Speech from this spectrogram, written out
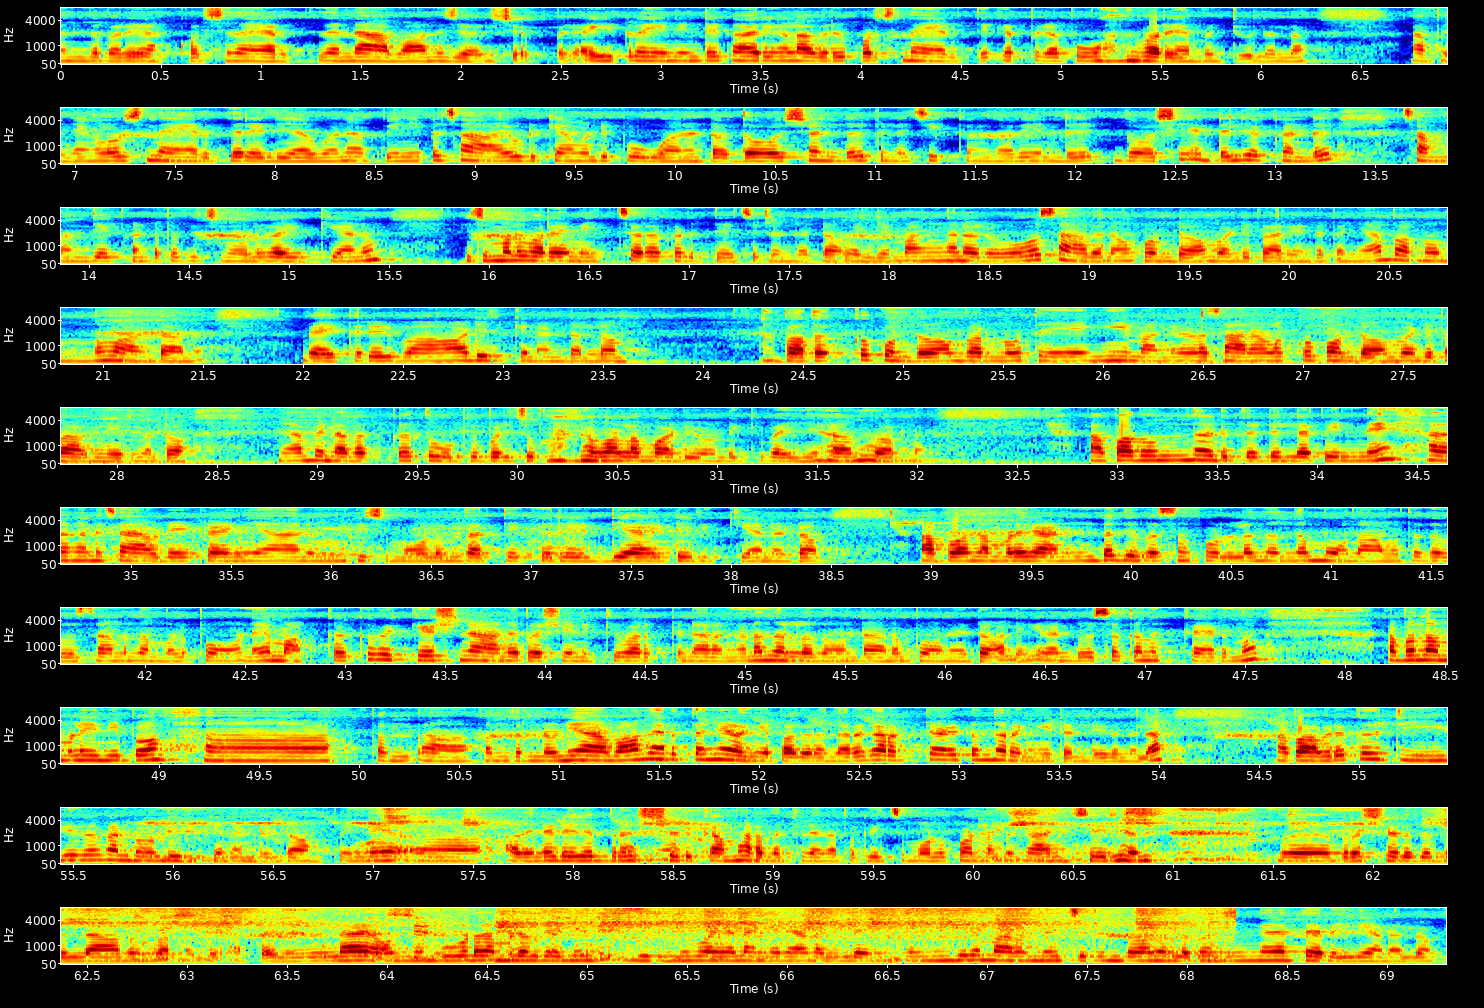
എന്താ പറയുക കുറച്ച് നേരത്തെ തന്നെ ആവാമെന്ന് വിചാരിച്ചു. എപ്പോഴാണ് ഈ ട്രെയിനിന്റെ കാര്യങ്ങൾ അവർ കുറച്ച് നേരത്തേക്ക് എപ്പോഴാണ് പോകാമെന്ന് പറയാൻ പറ്റില്ലല്ലോ അപ്പോൾ ഞങ്ങൾ കുറച്ച് നേരത്തെ റെഡി ആവുകയാണ് അപ്പോൾ ഇനിയിപ്പോൾ ചായ കുടിക്കാൻ വേണ്ടി പോവുകയാണ് കേട്ടോ ദോശ ഉണ്ട് പിന്നെ ചിക്കൻ കറി ഉണ്ട്. ദോശ ഇഡ്ഡലിയൊക്കെ ഉണ്ട് ചമ്മന്തിയൊക്കെ ഉണ്ട്. അപ്പോൾ കിച്ചുമോൾ കഴിക്കുകയാണ് കിച്ചുമോൾ കുറേ മിച്ചറൊക്കെ എടുത്ത് വെച്ചിട്ടുണ്ട് കേട്ടോ വല്യമ്മ അങ്ങനെ ഓരോ സാധനവും കൊണ്ടുപോകാൻ വേണ്ടി പറയുന്നുണ്ട് അപ്പോൾ ഞാൻ പറഞ്ഞു ഒന്നും വേണ്ടാന്ന്. ബേക്കറി ഒരുപാട് ഇരിക്കുന്നുണ്ടല്ലോ അപ്പോൾ അതൊക്കെ കൊണ്ടുപോകാൻ പറഞ്ഞു. തേങ്ങയും അങ്ങനെയുള്ള സാധനങ്ങളൊക്കെ കൊണ്ടുപോകാൻ വേണ്ടി പറഞ്ഞിരുന്നു കേട്ടോ ഞാൻ പിന്നെ അതൊക്കെ തൂക്കി പിടിച്ച് കൊണ്ടുപോകാനുള്ള മടിയോണ്ട് എനിക്ക് വയ്യാന്ന് പറഞ്ഞു. അപ്പോൾ അതൊന്നും എടുത്തിട്ടില്ല. പിന്നെ അതങ്ങനെ ചാവടിയൊക്കെ കഴിഞ്ഞ് ഞാനും കിച്ചുമോളും തത്തിയൊക്കെ റെഡി ആയിട്ടിരിക്കുകയാണ് കേട്ടോ അപ്പോൾ നമ്മൾ രണ്ട് ദിവസം ഫുള്ള് നിന്ന് മൂന്നാമത്തെ ദിവസമാണ് നമ്മൾ പോണേ. മക്കൾക്ക് വെക്കേഷനാണ് പക്ഷേ എനിക്ക് വർക്കിന് ഇറങ്ങണം എന്നുള്ളതുകൊണ്ടാണ് പോണേ കേട്ടോ അല്ലെങ്കിൽ രണ്ട് ദിവസമൊക്കെ നിൽക്കായിരുന്നു അപ്പോൾ നമ്മൾ ഇനിയിപ്പോൾ പന്ത്രണ്ട് മണി ആവാൻ തന്നെ ഇറങ്ങി. പതിനൊന്നര കറക്റ്റായിട്ടൊന്നും ഇറങ്ങിയിട്ടുണ്ടായിരുന്നില്ല. അപ്പോൾ അവരൊക്കെ ടി വി ഒക്കെ കണ്ടുകൊണ്ടിരിക്കുന്നുണ്ട് കേട്ടോ പിന്നെ അതിന്റെ ഇടയിൽ ബ്രഷ് എടുക്കാൻ മറന്നിട്ടുണ്ടായിരുന്നു. അപ്പോൾ കിച്ചുമോൾ കൊണ്ടുവന്ന് കാണിച്ചു തരികയാണ് ബ്രഷ് എടുത്തിട്ടില്ല എന്നും പറഞ്ഞിട്ട്. അപ്പോൾ എല്ലാം ഒന്നും കൂടെ നമ്മൾ എവിടെയെങ്കിലും വിരിഞ്ഞു പോയാൽ എങ്ങനെയാണല്ലോ എന്തെങ്കിലും മറന്നു വെച്ചിട്ടുണ്ടോ എന്നുള്ളത് അങ്ങനെ തിരയുകയാണല്ലോ.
